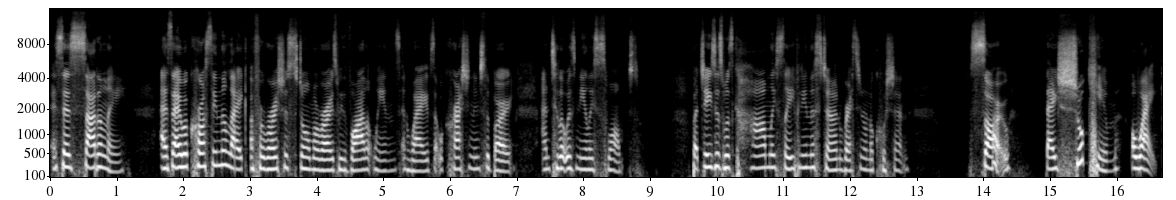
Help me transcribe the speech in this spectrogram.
It says, suddenly, as they were crossing the lake, a ferocious storm arose with violent winds and waves that were crashing into the boat until it was nearly swamped. But Jesus was calmly sleeping in the stern, resting on a cushion. So, they shook him awake,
